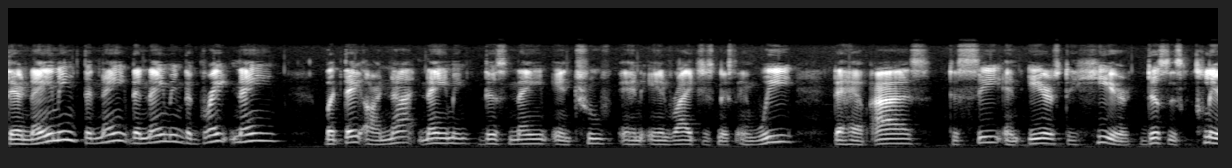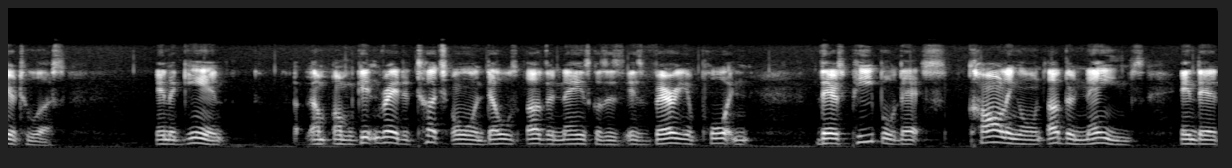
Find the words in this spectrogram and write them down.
They're naming the name, they're naming the great name, but they are not naming this name in truth and in righteousness. And we that have eyes to see and ears to hear, this is clear to us. And again, I'm, I'm getting ready to touch on those other names because it's, it's very important. There's people that's calling on other names and they're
